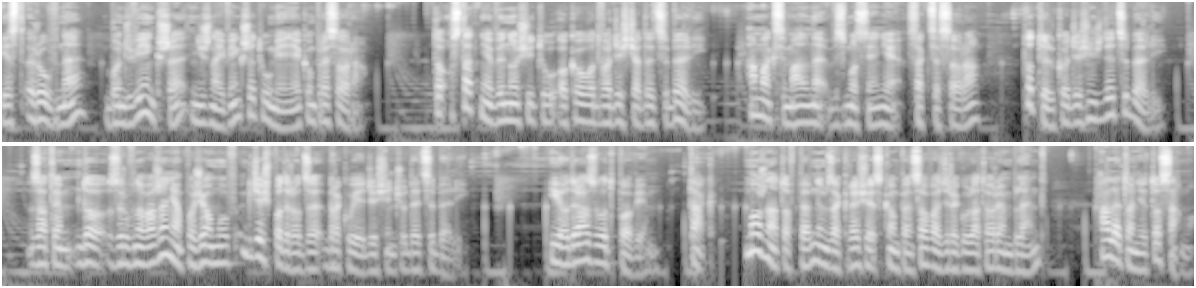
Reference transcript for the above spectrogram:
jest równe bądź większe niż największe tłumienie kompresora. To ostatnie wynosi tu około 20 dB, a maksymalne wzmocnienie sukcesora to tylko 10 dB. Zatem do zrównoważenia poziomów gdzieś po drodze brakuje 10 dB. I od razu odpowiem: tak, można to w pewnym zakresie skompensować regulatorem blend, ale to nie to samo.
